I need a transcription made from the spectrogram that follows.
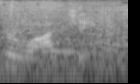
for watching.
